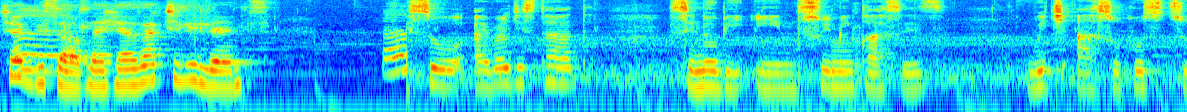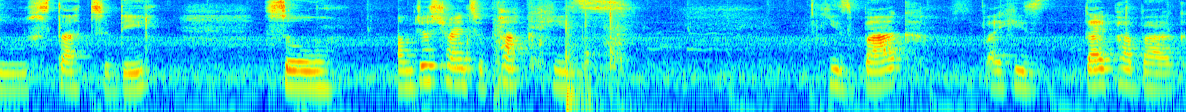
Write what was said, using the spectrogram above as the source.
Check this out, like he has actually learned. So I registered Sinobi in swimming classes, which are supposed to start today. So I'm just trying to pack his his bag, like his diaper bag.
